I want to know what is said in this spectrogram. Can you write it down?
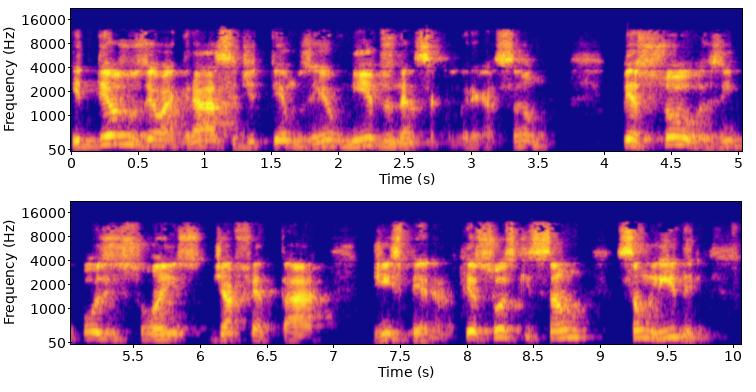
E Deus nos deu a graça de termos reunidos nessa congregação pessoas em posições de afetar, de inspirar, pessoas que são, são líderes,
